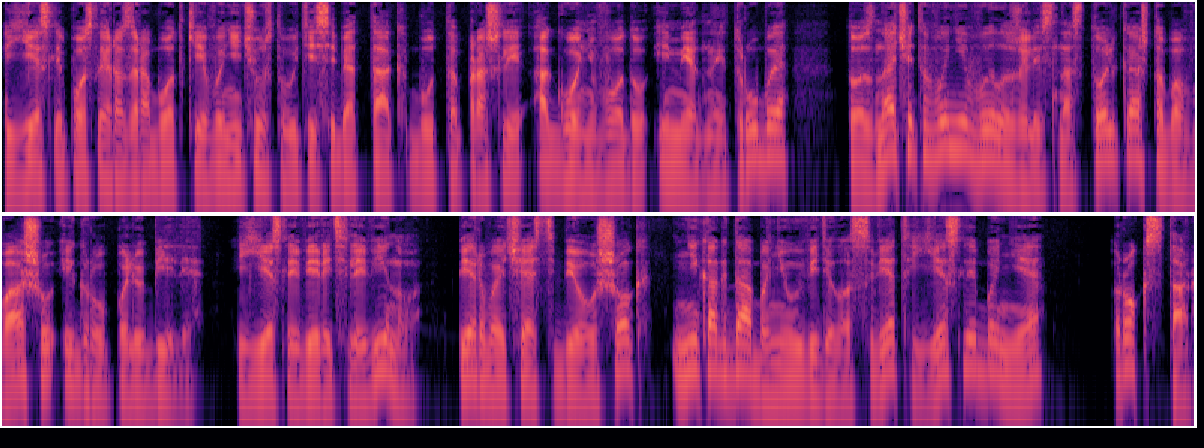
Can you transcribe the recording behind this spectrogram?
если после разработки вы не чувствуете себя так, будто прошли огонь, воду и медные трубы — то значит вы не выложились настолько, чтобы вашу игру полюбили. Если верить Левину, первая часть Bioshock никогда бы не увидела свет, если бы не Rockstar.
